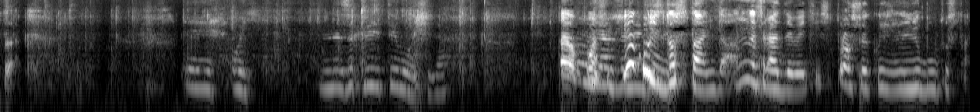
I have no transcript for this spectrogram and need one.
Так. Е, ой, не закрити очі, так? Та Ну, пофіг, якусь достань, да. Не треба дивитись. Просто якусь любу достань.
